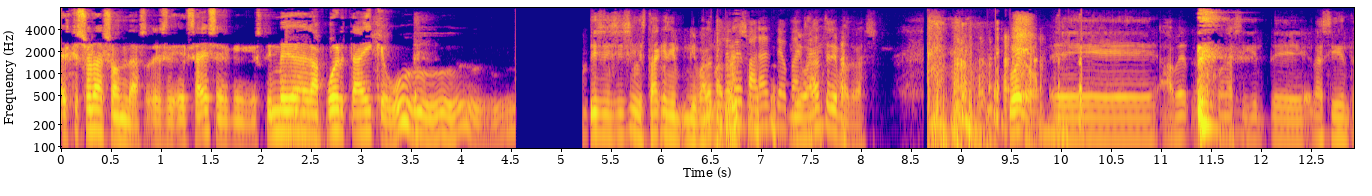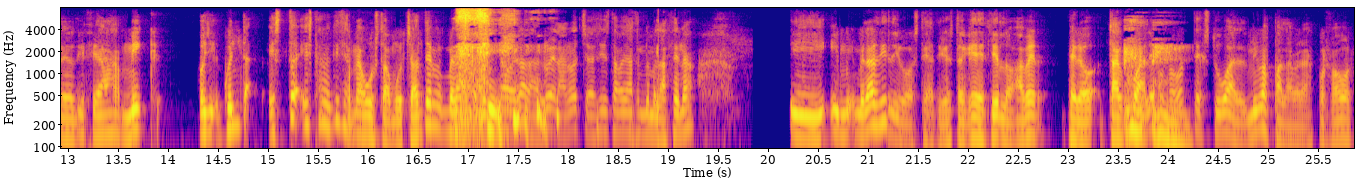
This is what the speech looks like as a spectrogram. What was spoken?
es que son las ondas, es- es- ¿sabes? Estoy en medio de la puerta ahí que... uh, uh, uh, uh. Sí, sí, sí, sí, está que ni, ni para adelante ve para adelante Ni para atrás. Bueno, eh, a ver, con la siguiente, la siguiente noticia. Mick, oye, cuenta, esta, esta noticia me ha gustado mucho. Antes me la Sí. a las 9 de la noche, así estaba ya haciéndome la cena. Y, y me la has dicho digo, hostia, tío, esto hay que decirlo. A ver, pero tal cual, ¿eh? por favor, textual, mismas palabras, por favor.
